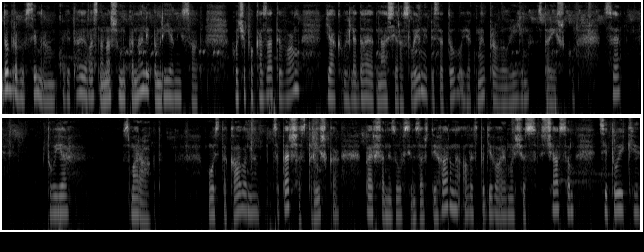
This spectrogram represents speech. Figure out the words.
Доброго всім ранку! Вітаю вас на нашому каналі Омріяний сад. Хочу показати вам, як виглядають наші рослини після того, як ми провели їм стрижку. Це туя смарагд. Ось така вона. Це перша стрижка. Перша не зовсім завжди гарна, але сподіваємося, що з часом ці туйки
